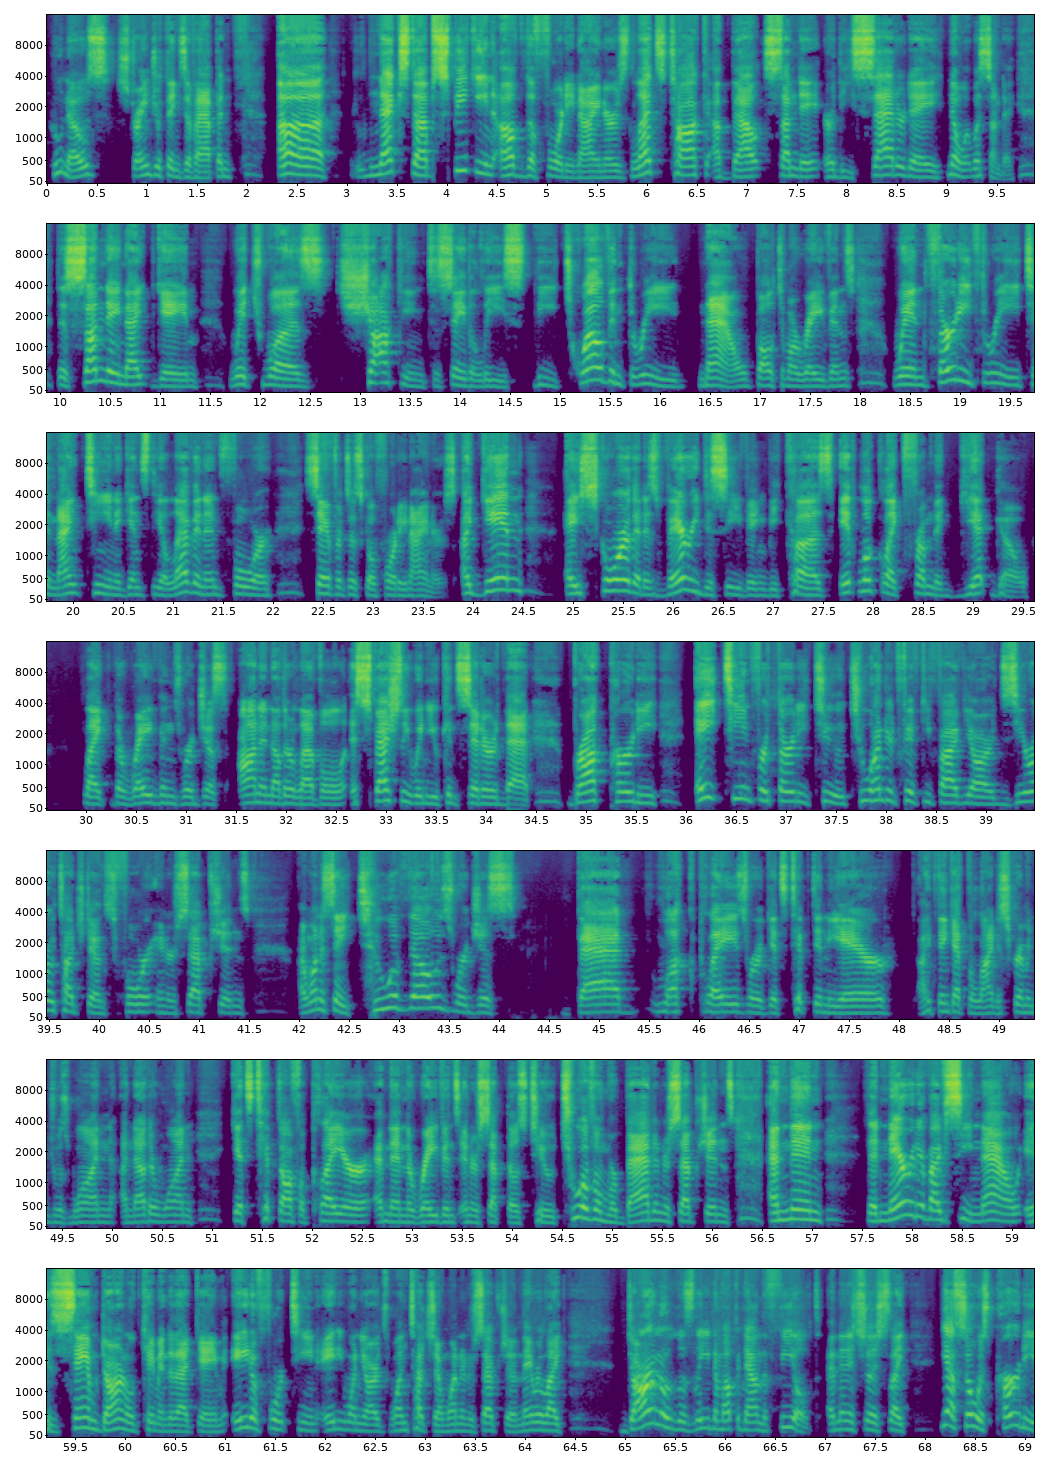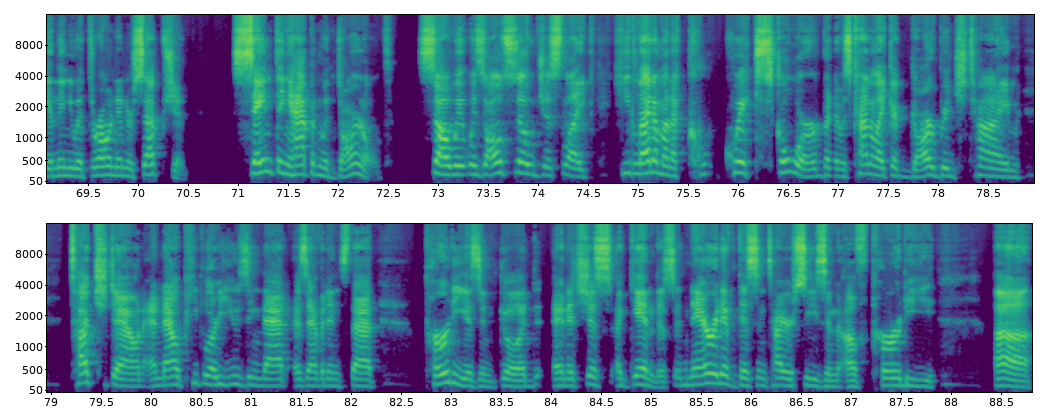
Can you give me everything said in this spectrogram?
who knows? Stranger things have happened. Uh next up, speaking of the 49ers, let's talk about Sunday or the Saturday. No, it was Sunday. The Sunday night game, which was shocking to say the least. The 12 and 3 now Baltimore Ravens win 33 to 19 against the 11 and 4 San Francisco 49ers. Again, a score that is very deceiving because it looked like from the get go, like the Ravens were just on another level, especially when you consider that Brock Purdy, 18 for 32, 255 yards, zero touchdowns, four interceptions. I want to say two of those were just bad luck plays where it gets tipped in the air. I think at the line of scrimmage was one. Another one gets tipped off a player, and then the Ravens intercept those two. Two of them were bad interceptions. And then the narrative I've seen now is Sam Darnold came into that game, 8 of 14, 81 yards, one touchdown, one interception. And they were like, Darnold was leading them up and down the field. And then it's just like, yeah, so was Purdy. And then you would throw an interception. Same thing happened with Darnold. So it was also just like he led him on a qu- quick score, but it was kind of like a garbage time touchdown. And now people are using that as evidence that Purdy isn't good. And it's just, again, this narrative this entire season of Purdy uh,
